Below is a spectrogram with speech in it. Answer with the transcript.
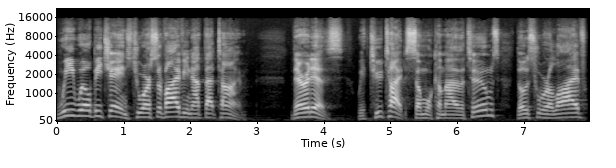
We will be changed who are surviving at that time. There it is. We have two types. Some will come out of the tombs. Those who are alive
